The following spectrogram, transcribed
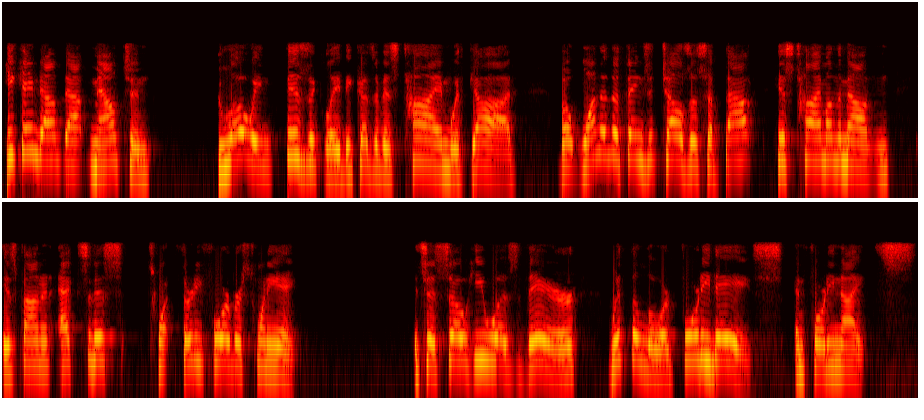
he came down that mountain glowing physically because of his time with God. But one of the things it tells us about his time on the mountain is found in Exodus 34, verse 28. It says, So he was there with the Lord 40 days and 40 nights.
